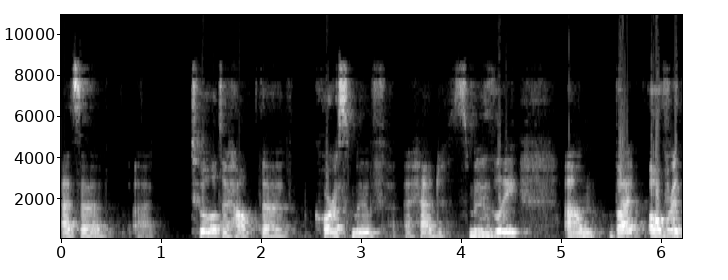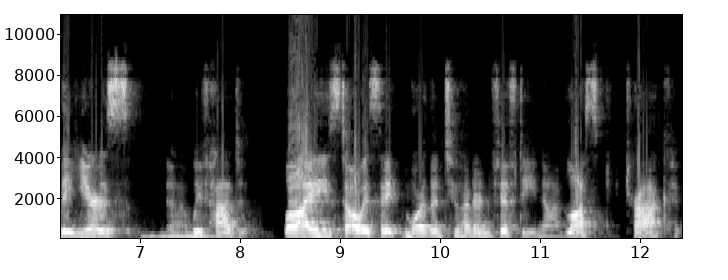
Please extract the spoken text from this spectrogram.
as a, a tool to help the course move ahead smoothly. Um, but over the years, uh, we've had well, I used to always say more than 250. Now I've lost track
